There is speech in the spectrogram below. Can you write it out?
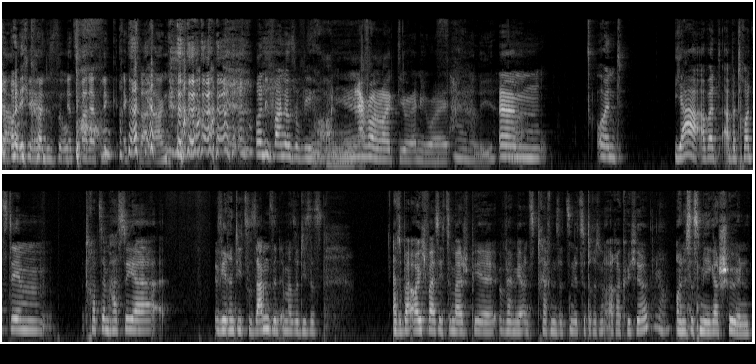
ja, und ich konnte so. Jetzt war der Blick extra lang. und ich war nur so wie, oh, never liked you anyway. Finally. Ähm, ja. Und ja, aber, aber trotzdem, trotzdem hast du ja, während die zusammen sind, immer so dieses. Also bei euch weiß ich zum Beispiel, wenn wir uns treffen, sitzen wir zu dritt in eurer Küche ja. und es ist mega schön.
